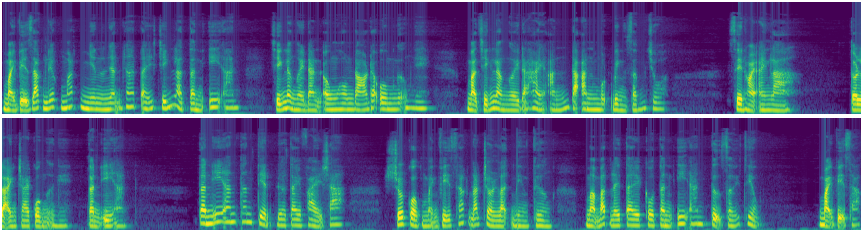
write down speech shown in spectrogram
Mạnh Vĩ Giác liếc mắt nhìn nhận ra đấy chính là Tần Y An chính là người đàn ông hôm đó đã ôm ngưỡng nghe, mà chính là người đã hài án đã ăn một bình giấm chua. Xin hỏi anh là... Tôi là anh trai của ngữ nghi, Tần Y An. Tần Y An thân thiện đưa tay phải ra. Suốt cuộc mạnh vị giác đã trở lại bình thường, mà bắt lấy tay cô Tần Y An tự giới thiệu. Mạnh vị giác,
